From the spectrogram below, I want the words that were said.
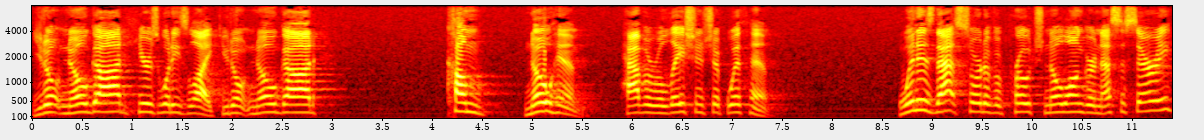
You don't know God, here's what He's like. You don't know God, come know Him, have a relationship with Him. When is that sort of approach no longer necessary?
